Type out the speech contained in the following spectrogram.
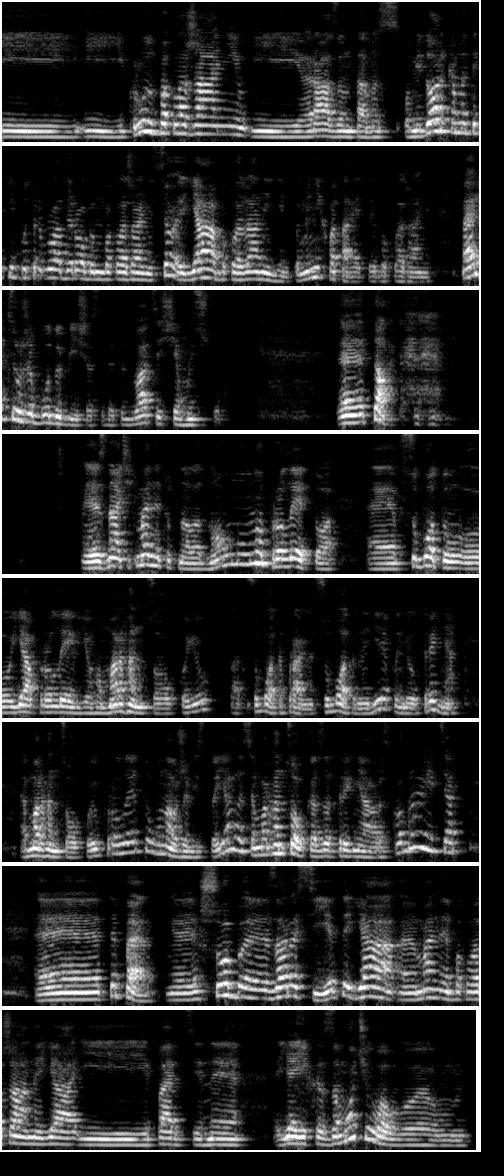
і ікру з баклажанів, і разом там з помідорками такі бутерброди робимо баклажанів. Все, я баклажани їм, то мені вистачає цих баклажанів. Перцю вже буду більше садити, 20 з чимось штук. Е, так. Е, значить, в мене тут наладновано, воно пролито. Е, в суботу я пролив його марганцовкою. Так, субота, правильно, субота, неділя, понеділок, три дня. Е, Марганцовкою пролито, вона вже відстоялася. Марганцовка за три дня розкладається. Е, тепер, е, щоб зараз сіяти, я, в мене баклажани, я і перці не. Я їх замочував, е, е, де-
